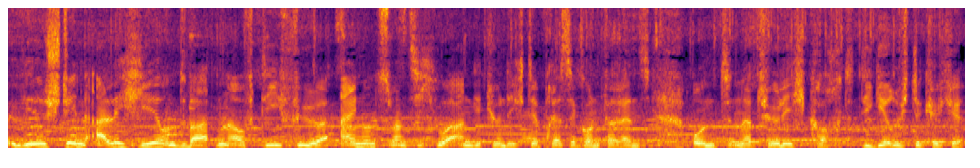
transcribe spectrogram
Wir stehen alle hier und warten auf die für 21 Uhr angekündigte Pressekonferenz. Und natürlich kocht die Gerüchteküche.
